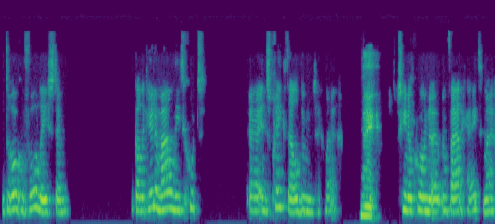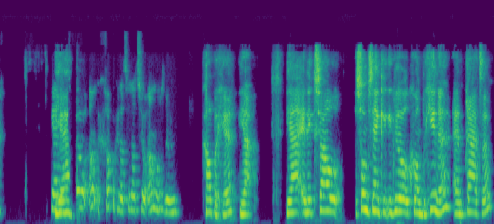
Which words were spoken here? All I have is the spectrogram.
droge voorleesstem. Dan kan ik helemaal niet goed eh, in spreektaal doen, zeg maar. nee. Misschien ook gewoon eh, een vaardigheid, maar ja, Ja. Het is zo grappig dat we dat zo anders doen. Grappig, hè? Ja. Ja, en ik zou... Soms denk ik, ik wil ook gewoon beginnen en praten.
